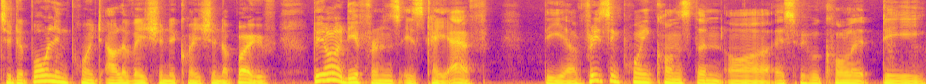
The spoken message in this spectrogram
to the boiling point elevation equation above. The only difference is Kf. The uh, freezing point constant or as people call it the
